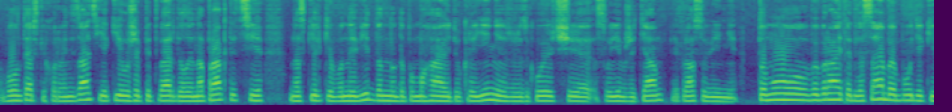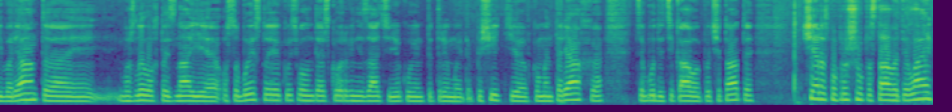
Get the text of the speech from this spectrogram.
волонтерських організацій, які вже підтвердили на практиці, наскільки вони віддано допомагають Україні, ризикуючи своїм життям якраз у війні. Тому вибирайте для себе будь-який варіант. Е, Можливо, хтось знає особисто якусь волонтерську організацію, яку він підтримує. Пишіть е, в коментарях. е, Це буде цікаво почитати. Ще раз попрошу поставити лайк,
